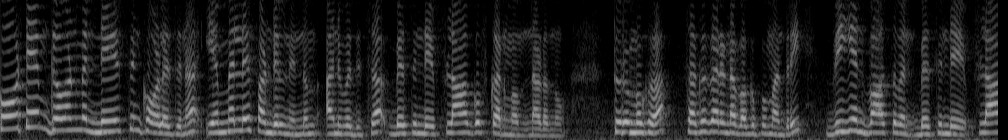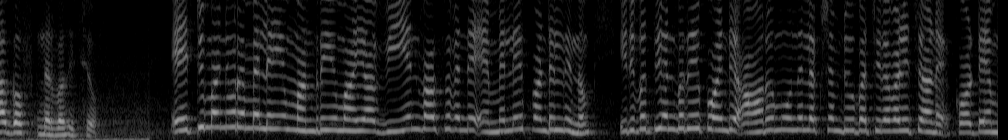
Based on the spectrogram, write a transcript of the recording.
കോട്ടയം ഗവൺമെന്റ് നഴ്സിംഗ് കോളേജിന് എം എൽ എ ഫണ്ടിൽ നിന്നും അനുവദിച്ച ബസിന്റെ ഫ്ളാഗ് ഓഫ് കർമ്മം നടന്നു. തുറമുഖ സഹകരണ വകുപ്പ് മന്ത്രി വി എൻ വാസവൻ ബസിന്റെ ഫ്ളാഗ് ഓഫ് നിർവഹിച്ചു. ഏറ്റുമാനൂർ എം എൽ എയും മന്ത്രിയുമായ വി എൻ വാസവന്റെ എം എൽ എ ഫണ്ടിൽ നിന്നും ഇരുപത്തിയൊൻപത് പോയിന്റ് ആറ് മൂന്ന് ലക്ഷം രൂപ ചിലവഴിച്ചാണ് കോട്ടയം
